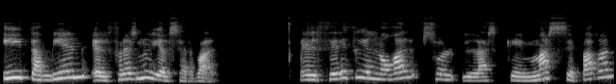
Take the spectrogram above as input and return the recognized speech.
y también el fresno y el serval. El cerezo y el nogal son las que más se pagan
